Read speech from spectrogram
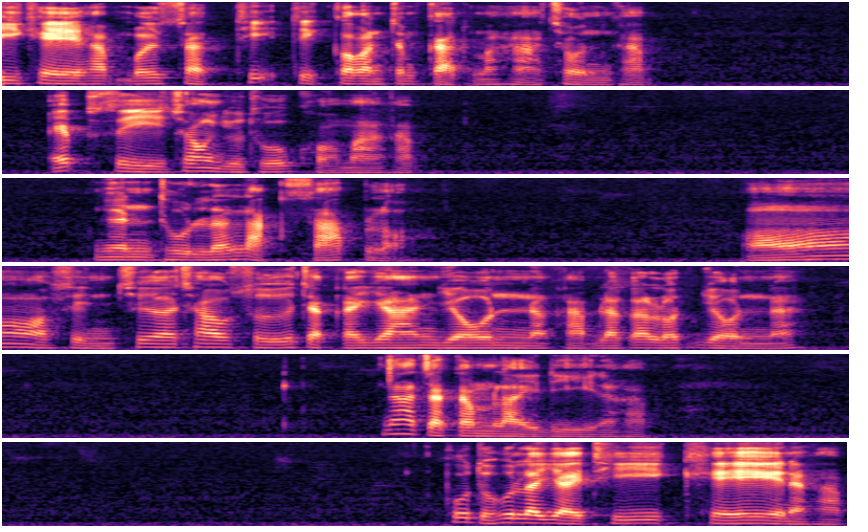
TK ครับ บริษัททิติกรจำกัดมหาชนครับ FC ช่อง YouTube ขอมาครับ เงินทุนและหลักทรัพย์หรอ อ๋อ สินเชื่อเช่าซื้อจักรยานยนต์นะครับ แล้วก็รถยนต์นะ น่าจะกำไรดีนะครับผู้ถือหุ้นรายใหญ่ TK นะครับ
